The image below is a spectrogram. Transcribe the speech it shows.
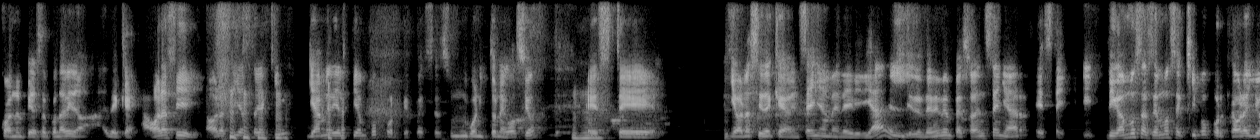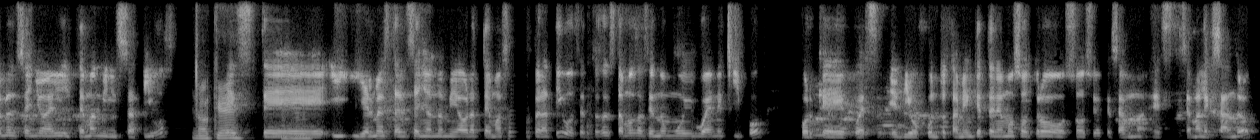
cuando empiezo con David, ah, de que ahora sí, ahora sí ya estoy aquí, ya me di el tiempo porque pues es un muy bonito negocio. Este, y ahora sí de que enséñame, David. Ya, David me empezó a enseñar, este, digamos, hacemos equipo porque ahora yo le enseño a él el tema administrativos. Ok. Este, y, y, él me está enseñando a mí ahora temas operativos. Entonces estamos haciendo muy buen equipo porque, pues, eh, digo, junto también que tenemos otro socio que se llama, este, se llama Alexandro,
